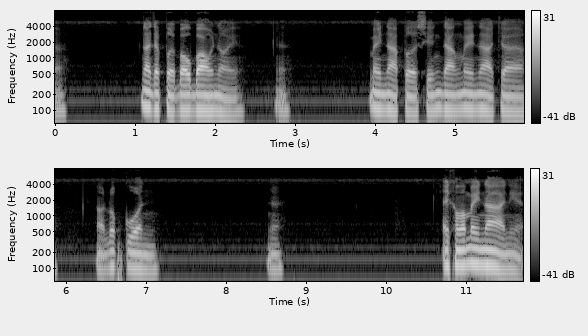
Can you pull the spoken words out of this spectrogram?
นะน่าจะเปิดเบาๆหน่อยนะไม่น่าเปิดเสียงดัง ไม่น่าจะรบกวนนะ อ้คำว่าไม่น่าเนี่ย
